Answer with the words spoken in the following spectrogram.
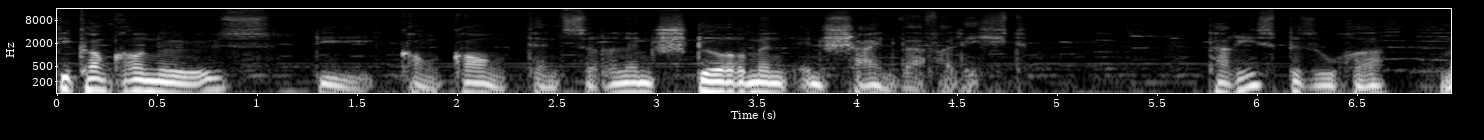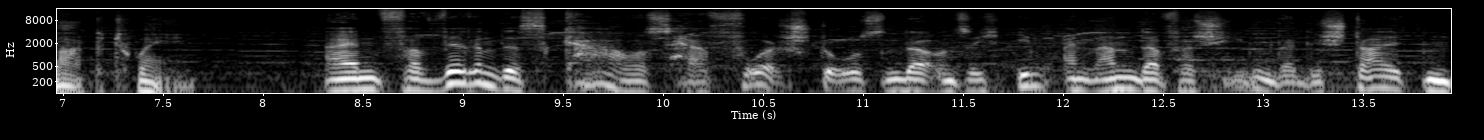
Die Concorneuse, die Concon-Tänzerinnen, stürmen in Scheinwerferlicht. Paris-Besucher Mark Twain. Ein verwirrendes Chaos hervorstoßender und sich ineinander verschiebender Gestalten,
